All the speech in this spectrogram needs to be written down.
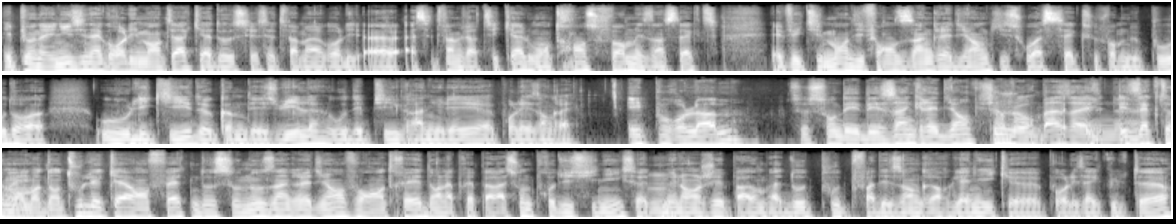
Et puis on a une usine agroalimentaire qui est adossée à cette ferme, euh, à cette ferme verticale où on transforme les insectes effectivement en différents ingrédients, qui soient secs sous forme de poudre euh, ou liquides comme des huiles ou des petits granulés euh, pour les engrais. Et pour l'homme, ce sont des, des ingrédients qui sont en base à une... Exactement. Dans tous les cas, en fait, nos, nos ingrédients vont rentrer dans la préparation de produits finis. Ça va être mm. mélangé, par exemple, à d'autres poudres pour faire des engrais organiques euh, pour les agriculteurs,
